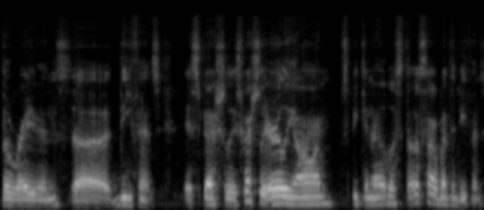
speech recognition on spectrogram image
the Ravens uh, defense, especially especially early on. Speaking of, let's let's talk about the defense.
